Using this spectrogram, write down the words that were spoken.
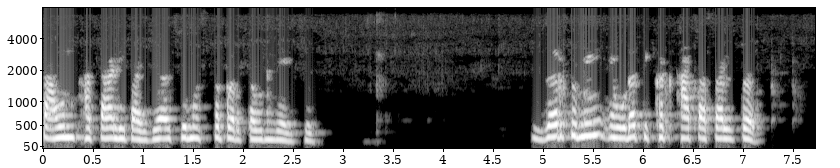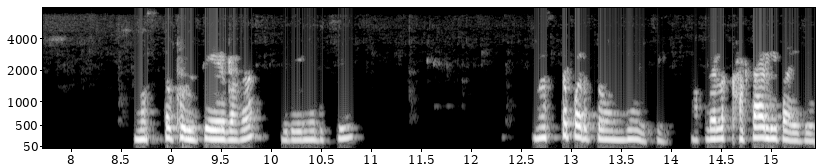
चावून खाता आली पाहिजे अशी मस्त परतवून घ्यायची. जर तुम्ही एवढं तिखट खात असाल तर. मस्त फुलते आहे बघा हिरवी मिरची. मस्त परतवून घ्यायची आपल्याला खाता आली पाहिजे.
